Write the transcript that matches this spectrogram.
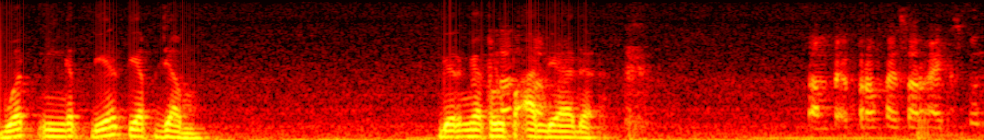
buat nginget dia tiap jam. Biar nggak kelupaan dia ada sampai Profesor X pun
